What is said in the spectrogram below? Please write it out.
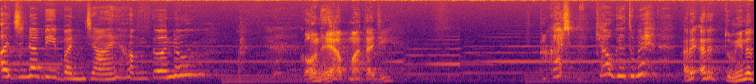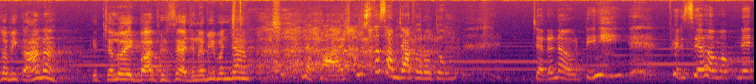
अजनबी बन जाएँ हम दोनों। कौन है आप माता जी प्रकाश क्या हो गया तुम्हें? अरे अरे तुम्ही ने तो अभी कहा ना कि चलो एक बार फिर से अजनबी बन जाए। प्रकाश कुछ तो समझा करो तुम। चलो ना उठी फिर से हम अपने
